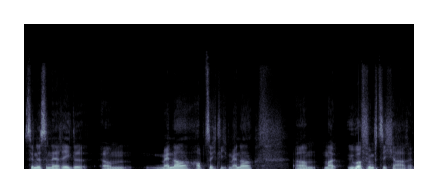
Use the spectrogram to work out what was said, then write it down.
sind es in der Regel ähm, Männer, hauptsächlich Männer, ähm, mal über 50 Jahre.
